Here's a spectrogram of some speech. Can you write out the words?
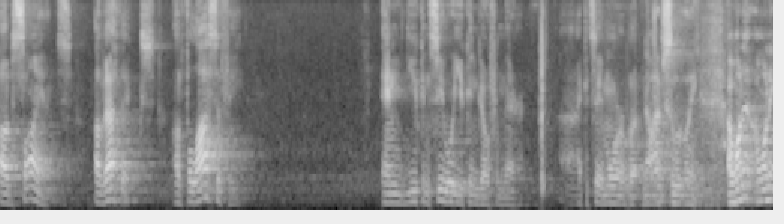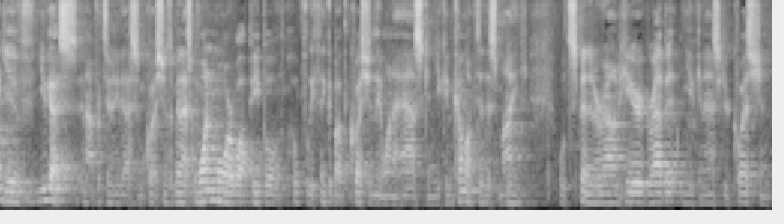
of science, of ethics, of philosophy. And you can see where you can go from there. I could say more, but. No, absolutely. I want to I want to give you guys an opportunity to ask some questions. I'm going to ask one more while people hopefully think about the question they want to ask. And you can come up to this mic. We'll spin it around here, grab it, and you can ask your question.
